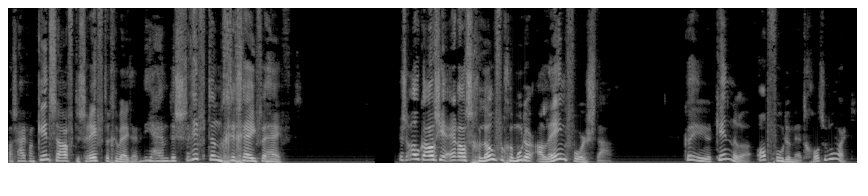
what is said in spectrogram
als hij van kinds af de schriften geweten heeft, die hem de schriften gegeven heeft. Dus ook als je er als gelovige moeder alleen voor staat, kun je je kinderen opvoeden met Gods woord.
